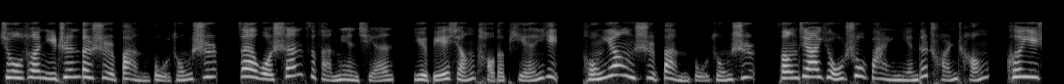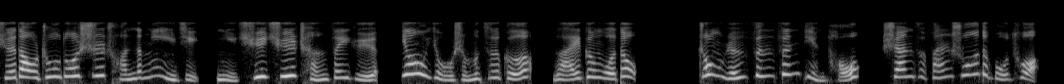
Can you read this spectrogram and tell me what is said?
就算你真的是半步宗师，在我山子凡面前，也别想讨的便宜。同样是半步宗师。”方家有数百年的传承，可以学到诸多失传的秘籍。你区区陈飞宇，又有什么资格来跟我斗？众人纷纷点头。山子凡说的不错，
